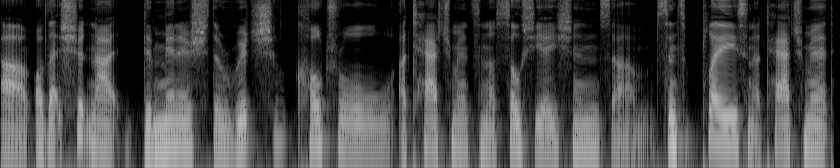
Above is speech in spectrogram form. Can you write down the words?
uh, or that should not diminish the rich cultural attachments and associations, um, sense of place and attachment,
